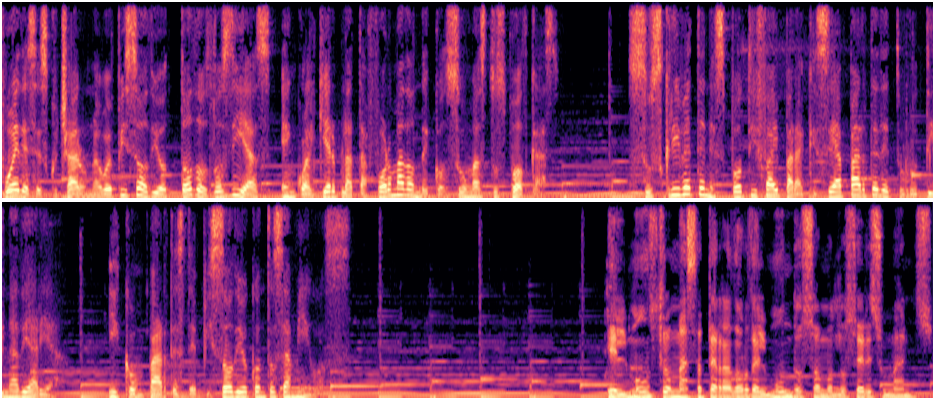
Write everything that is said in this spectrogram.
Puedes escuchar un nuevo episodio todos los días en cualquier plataforma donde consumas tus podcasts. Suscríbete en Spotify para que sea parte de tu rutina diaria y comparte este episodio con tus amigos. El monstruo más aterrador del mundo somos los seres humanos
